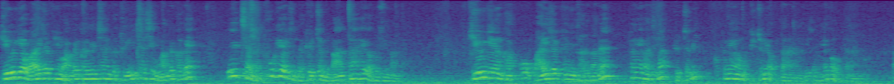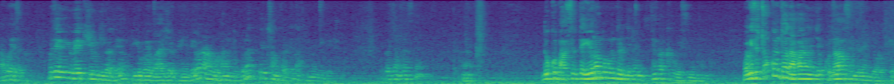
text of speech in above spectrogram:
기울기와 y절편이 완벽하게 일치하니까 둘이 1차씩 완벽하게 일치하면 포기해진다 교점이 많다 해가 무슨 많다 기울기는 같고 y절편이 다르다면 평행하지만 교점이 평행하고 교점이 없다는 게좀 해가 없다는 거 라고 해서 근데 여기 왜 기울기가 돼요? 이게 왜 y절편이 돼요? 라고 하는 부분은 1차원할 때다 분명히 얘기해 줘 그렇지 않겠어요? 네. 놓고 봤을 때 이런 부분들 이런 생각하고 된다. 여기서 조금 더 나가는 이제 고등학생들은 이제 어떻게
